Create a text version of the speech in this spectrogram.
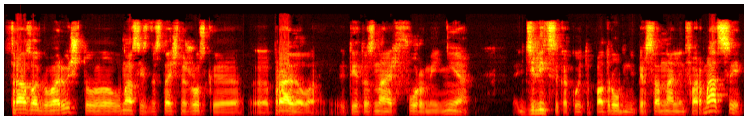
Сразу оговорюсь, что у нас есть достаточно жесткое правило, и ты это знаешь, в форуме не делиться какой-то подробной персональной информацией.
